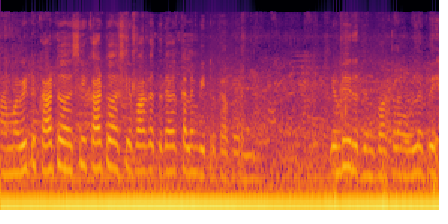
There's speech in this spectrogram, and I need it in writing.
நம்ம வீட்டு காட்டுவாசி காட்டுவாசியை பார்க்கறதுக்காக கிளம்பிட்டு இருக்கா பாருங்க. எப்படி இருக்குன்னு பார்க்கலாம் உள்ள போய்.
